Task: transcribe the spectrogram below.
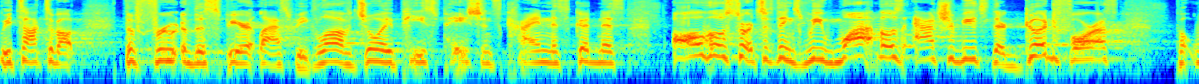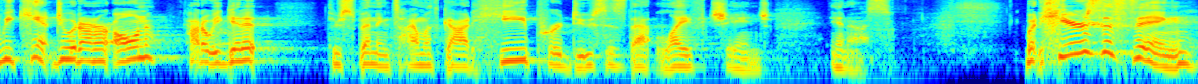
We talked about the fruit of the Spirit last week love, joy, peace, patience, kindness, goodness, all those sorts of things. We want those attributes, they're good for us, but we can't do it on our own. How do we get it? Through spending time with God. He produces that life change in us. But here's the thing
